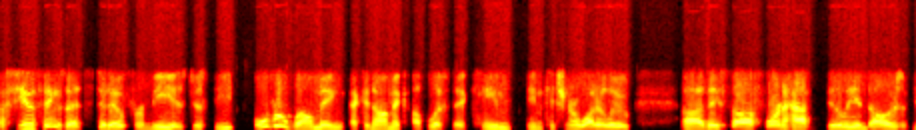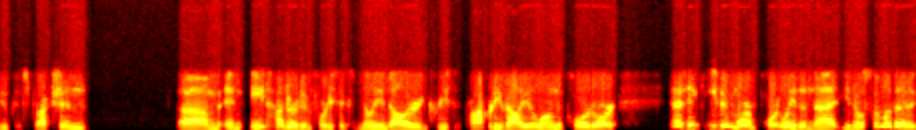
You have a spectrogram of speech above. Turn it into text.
A few things that stood out for me is just the overwhelming economic uplift that came in Kitchener Waterloo. Uh, they saw $4.5 billion of new construction, um, an $846 million increase in property value along the corridor. And I think even more importantly than that, you know, some of the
